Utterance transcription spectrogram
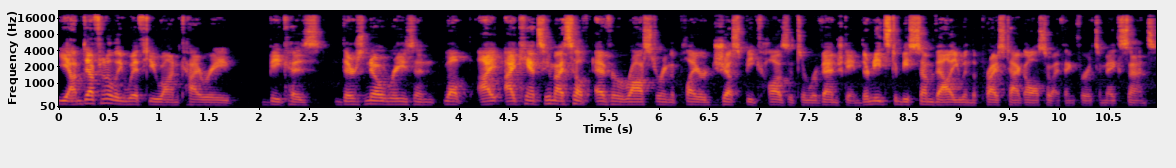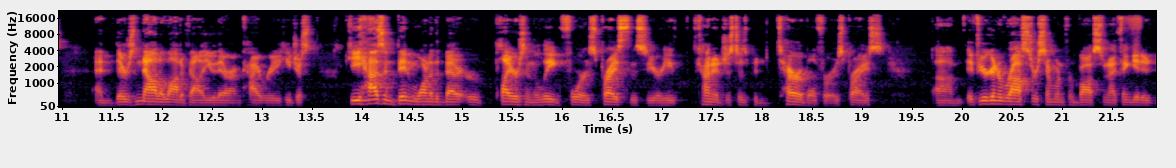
Yeah, I'm definitely with you on Kyrie because there's no reason. Well, I, I can't see myself ever rostering a player just because it's a revenge game. There needs to be some value in the price tag also, I think, for it to make sense. And there's not a lot of value there on Kyrie. He just he hasn't been one of the better players in the league for his price this year. He kind of just has been terrible for his price. Um, if you're going to roster someone from Boston, I think it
